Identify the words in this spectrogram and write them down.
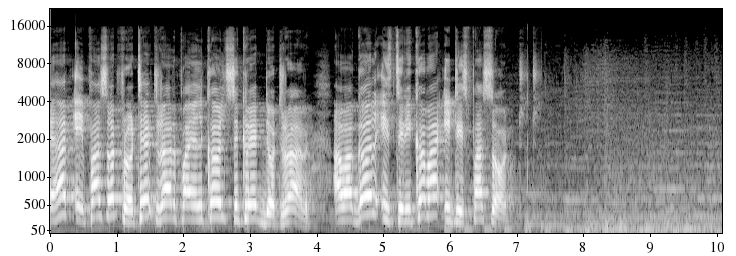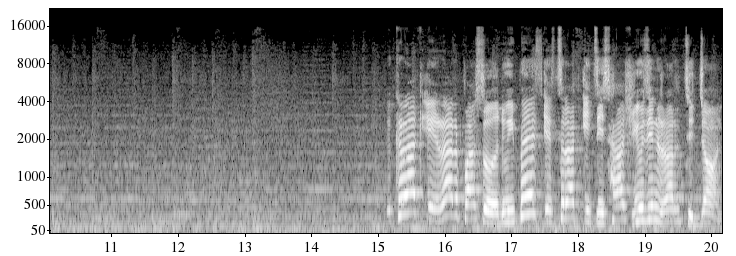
Have a password protect RAR file called secret.rar. Our goal is to recover its password. To crack a RAR password, we first extract its hash using RAR to John.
